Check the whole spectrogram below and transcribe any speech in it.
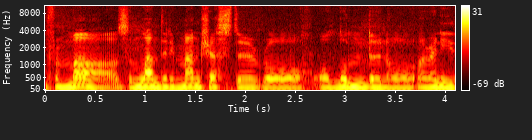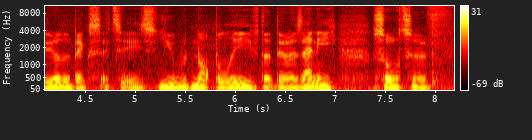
from Mars and landed in Manchester or, or London or, or any of the other big cities, you would not believe that there was any sort of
